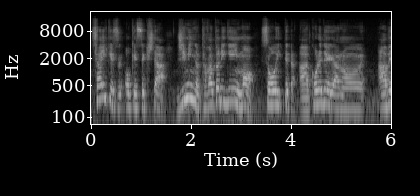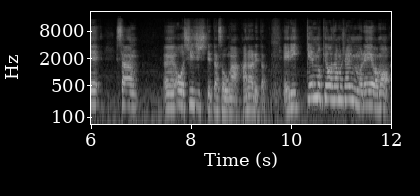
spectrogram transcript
採決を欠席した自民の高取議員もそう言ってた。あ、これであの、安倍、さん、えー、を支持してた層が離れた。えー、立憲も共産も社民も令和も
